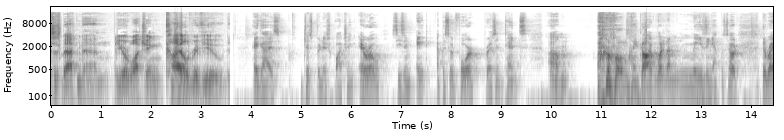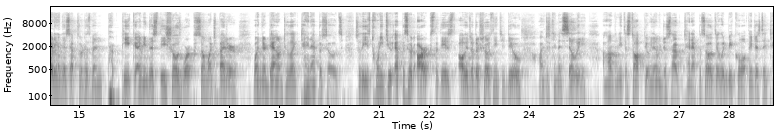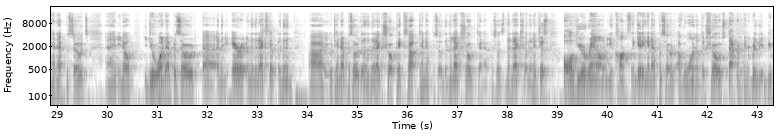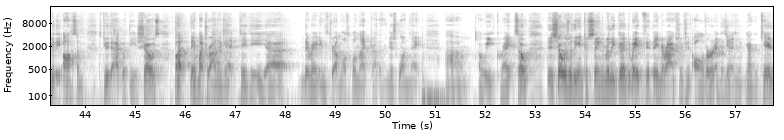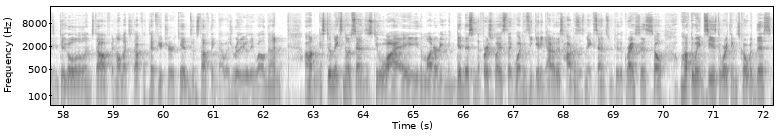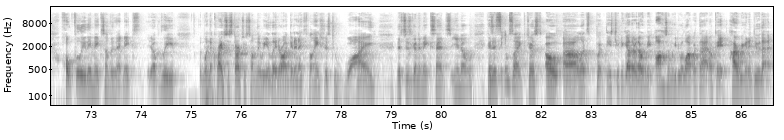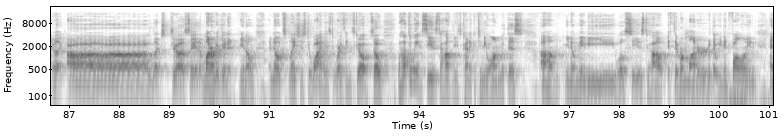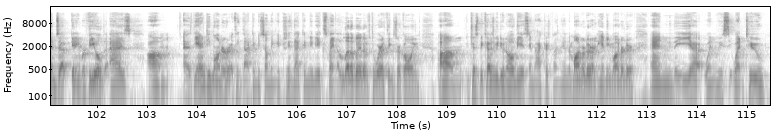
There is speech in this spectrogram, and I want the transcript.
this is Batman. You're watching Kyle Reviewed. Hey guys, just finished watching Arrow, Season 8, Episode 4, Present Tense. Um, oh my god, what an amazing episode. The writing in this episode has been peak. I mean, this these shows work so much better when they're down to like 10 episodes. So these 22 episode arcs that these all these other shows need to do are just kind of silly. Um, they need to stop doing them and just have 10 episodes. It would be cool if they just did 10 episodes and you know, you do one episode uh, and then you air it and then the next ep- and then uh, you go 10 episodes and then the next show picks up 10 episodes and the next show 10 episodes and the next show and then it just all year round you're constantly getting an episode of one of the shows. That would have been really be really awesome to do that with these shows but they much rather get to the uh, the ratings throughout multiple nights rather than just one night um, a week, right? So this show was really interesting, really good. The way the, the interaction between Oliver and his younger kids and Diggle and stuff and all that stuff with the future kids and stuff. I think that was really, really well done. Um, it still makes no sense as to why the Monitor even did this in the first place. Like, what is he getting out of this? How does this make sense into the crisis? So we'll have to wait and see as to where things go with this. Hopefully, they make something that makes hopefully when the crisis starts or something, we later on get an explanation as to why this is going to make sense, you know? Because it seems like just, oh, uh, let's put these two together. That would be awesome. We could do a lot with that. Okay, how are we going to do that? They're like, uh, let's just say the monitor did it, you know? And no explanation as to why, as to where things go. So we'll have to wait and see as to how things kind of continue on with this. Um, you know, maybe we'll see as to how, if the monitor that we've been following ends up getting revealed as. Um, as the anti-monitor, I think that could be something interesting that could maybe explain a little bit of to where things are going. Um, just because we do know the same actors playing in the monitor and the anti-monitor, and the uh, when we went to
